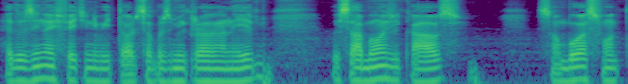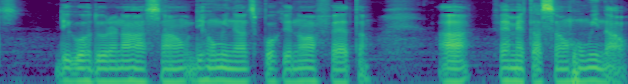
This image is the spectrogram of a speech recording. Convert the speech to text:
reduzindo o efeito inibitório sobre os microorganismos. Os sabões de cálcio são boas fontes de gordura na ração de ruminantes porque não afetam a fermentação ruminal.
